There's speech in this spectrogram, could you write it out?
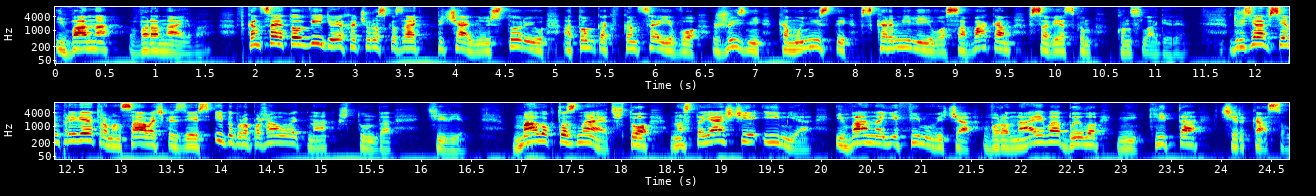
Ивана Воронаева. В конце этого видео я хочу рассказать печальную историю о том, как в конце его жизни коммунисты вскормили его собакам в советском концлагере. Друзья, всем привет! Роман Савочка здесь и добро пожаловать на Штунда ТВ. Мало кто знает, что настоящее имя Ивана Ефимовича Воронаева было Никита Черкасов.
